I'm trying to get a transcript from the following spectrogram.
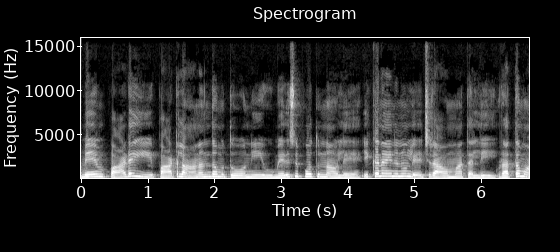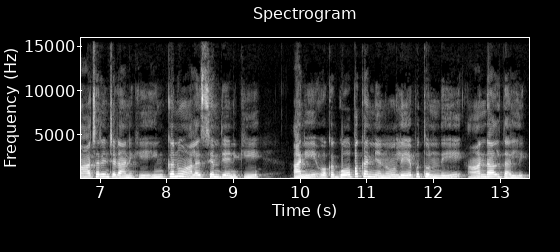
మేము పాడే ఈ పాటల ఆనందముతో నీవు మెరిసిపోతున్నావులే. ఇకనైనను లేచి రావమ్మా తల్లి. వ్రతం ఆచరించడానికి ఇంకనూ ఆలస్యం దేనికి? అని ఒక గోపకన్యను లేపుతుంది ఆండాల్ తల్లి.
